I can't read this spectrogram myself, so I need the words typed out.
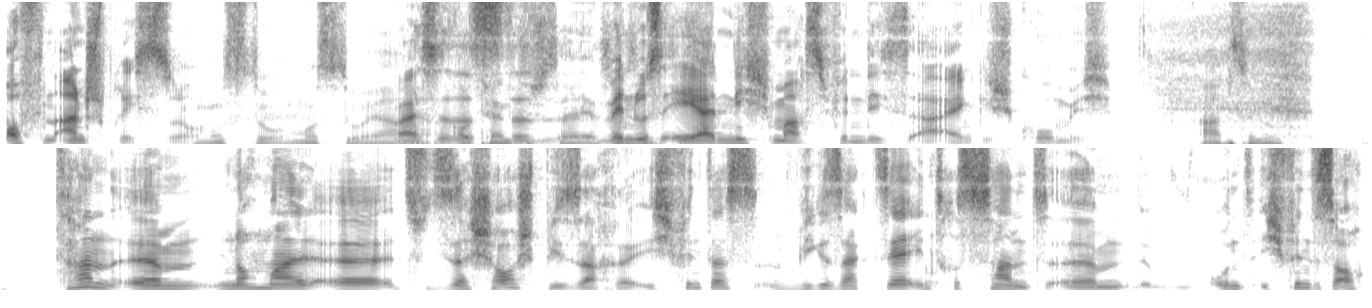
offen ansprichst so. Musst du, musst du, ja. Weißt du, das, das, sein, wenn du es eher nicht machst, finde ich es eigentlich komisch. Absolut. Tan, ähm, nochmal äh, zu dieser Schauspielsache. Ich finde das, wie gesagt, sehr interessant. Ähm, und ich finde es auch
